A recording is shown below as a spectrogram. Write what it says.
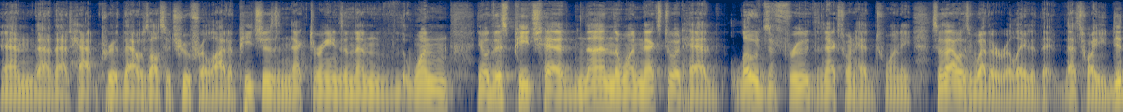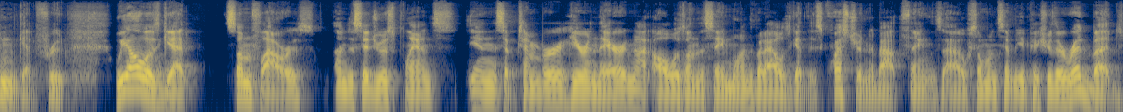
And uh, that hat that was also true for a lot of peaches and nectarines. And then the one, you know, this peach had none. The one next to it had loads of fruit. The next one had 20. So that was weather related. That- That's why you didn't get fruit. We always get some flowers, undeciduous plants in September here and there, not always on the same ones, but I always get this question about things. Uh, someone sent me a picture of their redbud.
